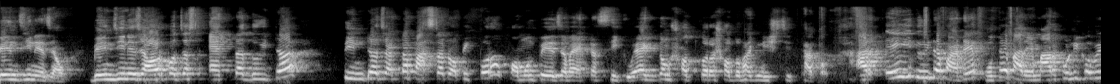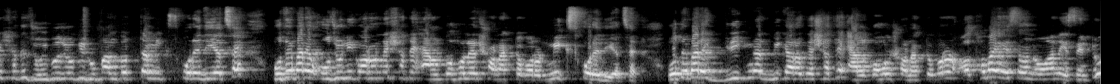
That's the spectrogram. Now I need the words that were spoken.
বেঞ্জিনে যাও। বেঞ্জিনে যাওয়ার পর জাস্ট একটা, দুইটা তিনটা, চারটা, পাঁচটা টপিক পড়ো কমন পেয়ে যাবে একটা সিকু। একদম শতকরা, শতভাগ নিশ্চিত থাকো। আর এই দুইটা পার্টে হতে পারে মার্কনিকোভের সাথে জৈব যৌগিক রূপান্তরটা মিক্স করে দিয়েছে, হতে পারে ওজনীকরণের সাথে অ্যালকোহলের শনাক্তকরণ মিক্স করে দিয়েছে, হতে পারে গ্রিকনাথ বিকারকের সাথে অ্যালকোহল শনাক্তকরণ অথবা S N one S N two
